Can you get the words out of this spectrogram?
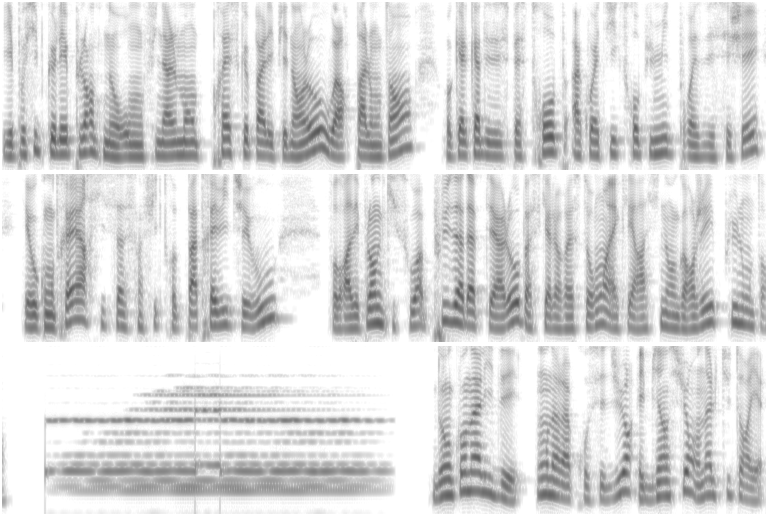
Il est possible que les plantes n'auront finalement presque pas les pieds dans l'eau, ou alors pas longtemps, auquel cas des espèces trop aquatiques, trop humides pourraient se dessécher, et au contraire, si ça s'infiltre pas très vite chez vous, il faudra des plantes qui soient plus adaptées à l'eau parce qu'elles resteront avec les racines engorgées plus longtemps. Donc on a l'idée, on a la procédure et bien sûr on a le tutoriel.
